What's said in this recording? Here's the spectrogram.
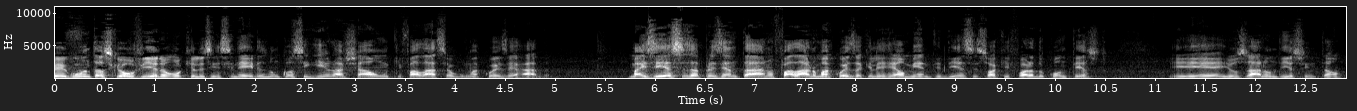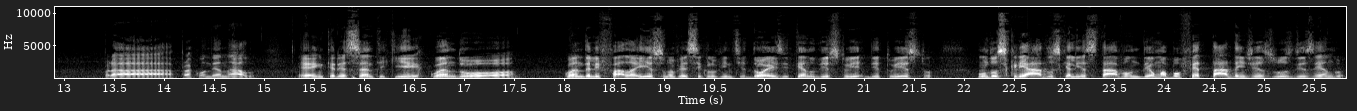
Pergunta aos que ouviram o que eu lhes ensinei. Eles não conseguiram achar um que falasse alguma coisa errada. Mas esses apresentaram, falaram uma coisa que ele realmente disse, só que fora do contexto, e, e usaram disso então para condená-lo. É interessante que quando, quando ele fala isso no versículo 22, e tendo dito, dito isto, um dos criados que ali estavam deu uma bofetada em Jesus, dizendo:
